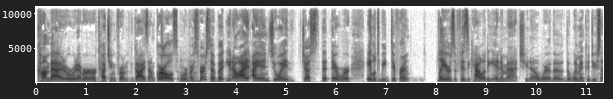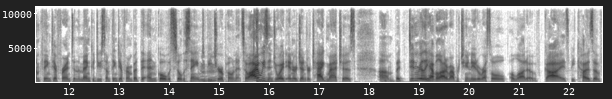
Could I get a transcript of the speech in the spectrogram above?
combat or whatever or touching from guys on girls or vice versa. But you know, I I enjoyed just that there were able to be different layers of physicality in a match, you know, where the the women could do something different and the men could do something different, but the end goal was still the same to beat your opponent. So I always enjoyed intergender tag matches, um, but didn't really have a lot of opportunity to wrestle a lot of guys because of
